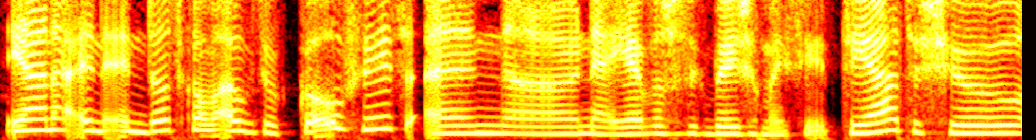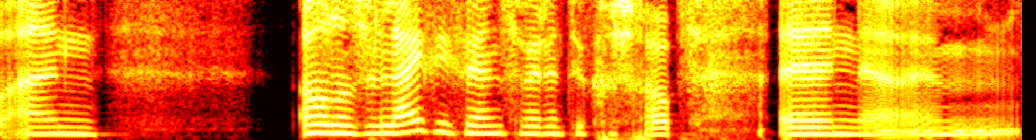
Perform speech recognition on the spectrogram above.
Ja, nou, en, en dat kwam ook door COVID. En uh, nee, jij was natuurlijk bezig met je theatershow. En al onze live events werden natuurlijk geschrapt. En um,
